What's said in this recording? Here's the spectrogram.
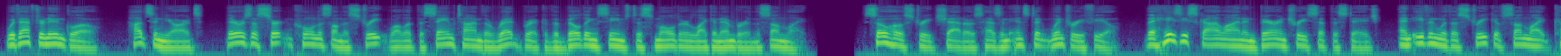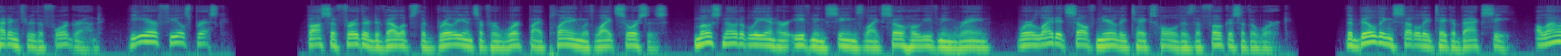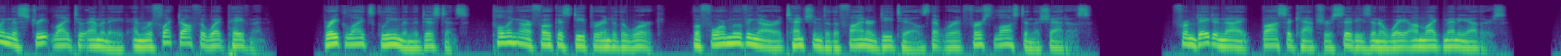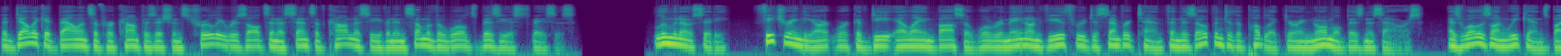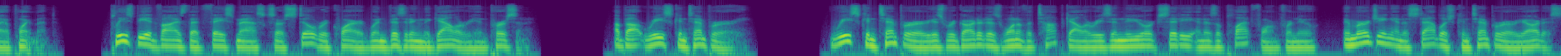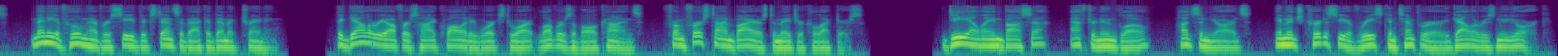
With Afternoon Glow, Hudson Yards, there is a certain coolness on the street while at the same time the red brick of the building seems to smolder like an ember in the sunlight. Soho Street Shadows has an instant wintry feel. The hazy skyline and barren trees set the stage, and even with a streak of sunlight cutting through the foreground, the air feels brisk. Bassa further develops the brilliance of her work by playing with light sources, most notably in her evening scenes like Soho Evening Rain, where light itself nearly takes hold as the focus of the work. The buildings subtly take a back seat, allowing the street light to emanate and reflect off the wet pavement. Brake lights gleam in the distance, pulling our focus deeper into the work, before moving our attention to the finer details that were at first lost in the shadows. From day to night, Bassa captures cities in a way unlike many others. The delicate balance of her compositions truly results in a sense of calmness even in some of the world's busiest spaces. Lumino City, featuring the artwork of D. Elaine Bassa, will remain on view through December 10th and is open to the public during normal business hours, as well as on weekends by appointment. Please be advised that face masks are still required when visiting the gallery in person. About Rehs Contemporary Rehs Contemporary is regarded as one of the top galleries in New York City and as a platform for new, emerging, and established contemporary artists, many of whom have received extensive academic training. The gallery offers high quality works to art lovers of all kinds, from first time buyers to major collectors. D. Elaine Bassa, Afternoon Glow, Hudson Yards, image courtesy of Rehs Contemporary Galleries, New York.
